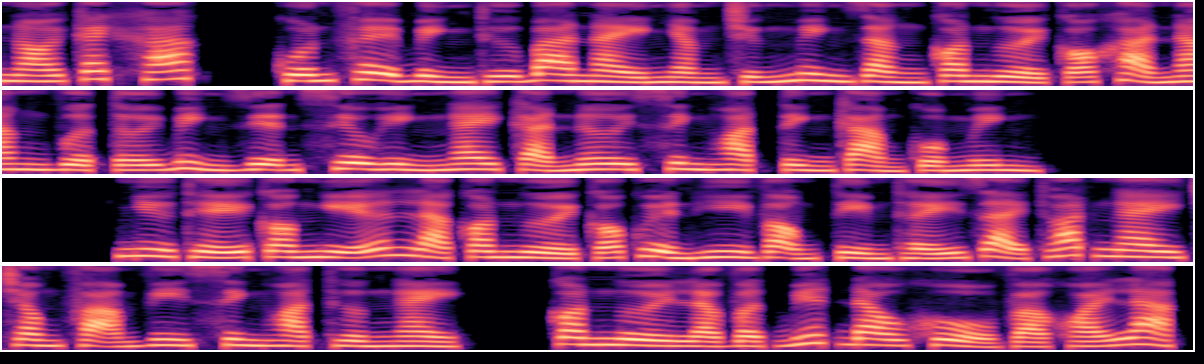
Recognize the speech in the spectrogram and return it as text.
Nói cách khác, cuốn phê bình thứ ba này nhằm chứng minh rằng con người có khả năng vượt tới bình diện siêu hình ngay cả nơi sinh hoạt tình cảm của mình. Như thế có nghĩa là con người có quyền hy vọng tìm thấy giải thoát ngay trong phạm vi sinh hoạt thường ngày, con người là vật biết đau khổ và khoái lạc,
